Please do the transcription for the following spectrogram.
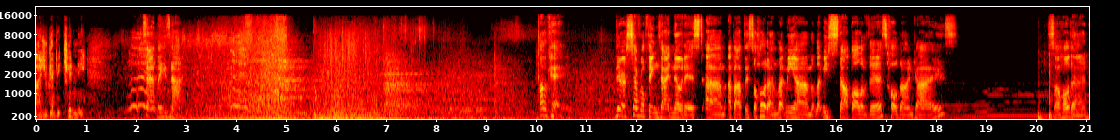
Oh, you gotta be kidding me. Sadly, he's not. Okay. There are several things I noticed um, about this. So hold on. Let me um let me stop all of this. Hold on, guys. So hold on.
